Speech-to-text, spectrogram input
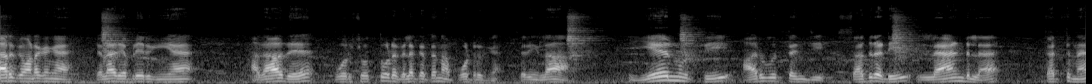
எல்லாருக்கும் வணக்கங்க. எல்லாரும் எப்படி இருக்கீங்க? அதாவது ஒரு சொத்தோட விளக்கத்தை நான் போட்டிருக்கேன். சரிங்களா? ஏழ்நூற்றி அறுபத்தஞ்சி சதுரடி லேண்டில் கட்டின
